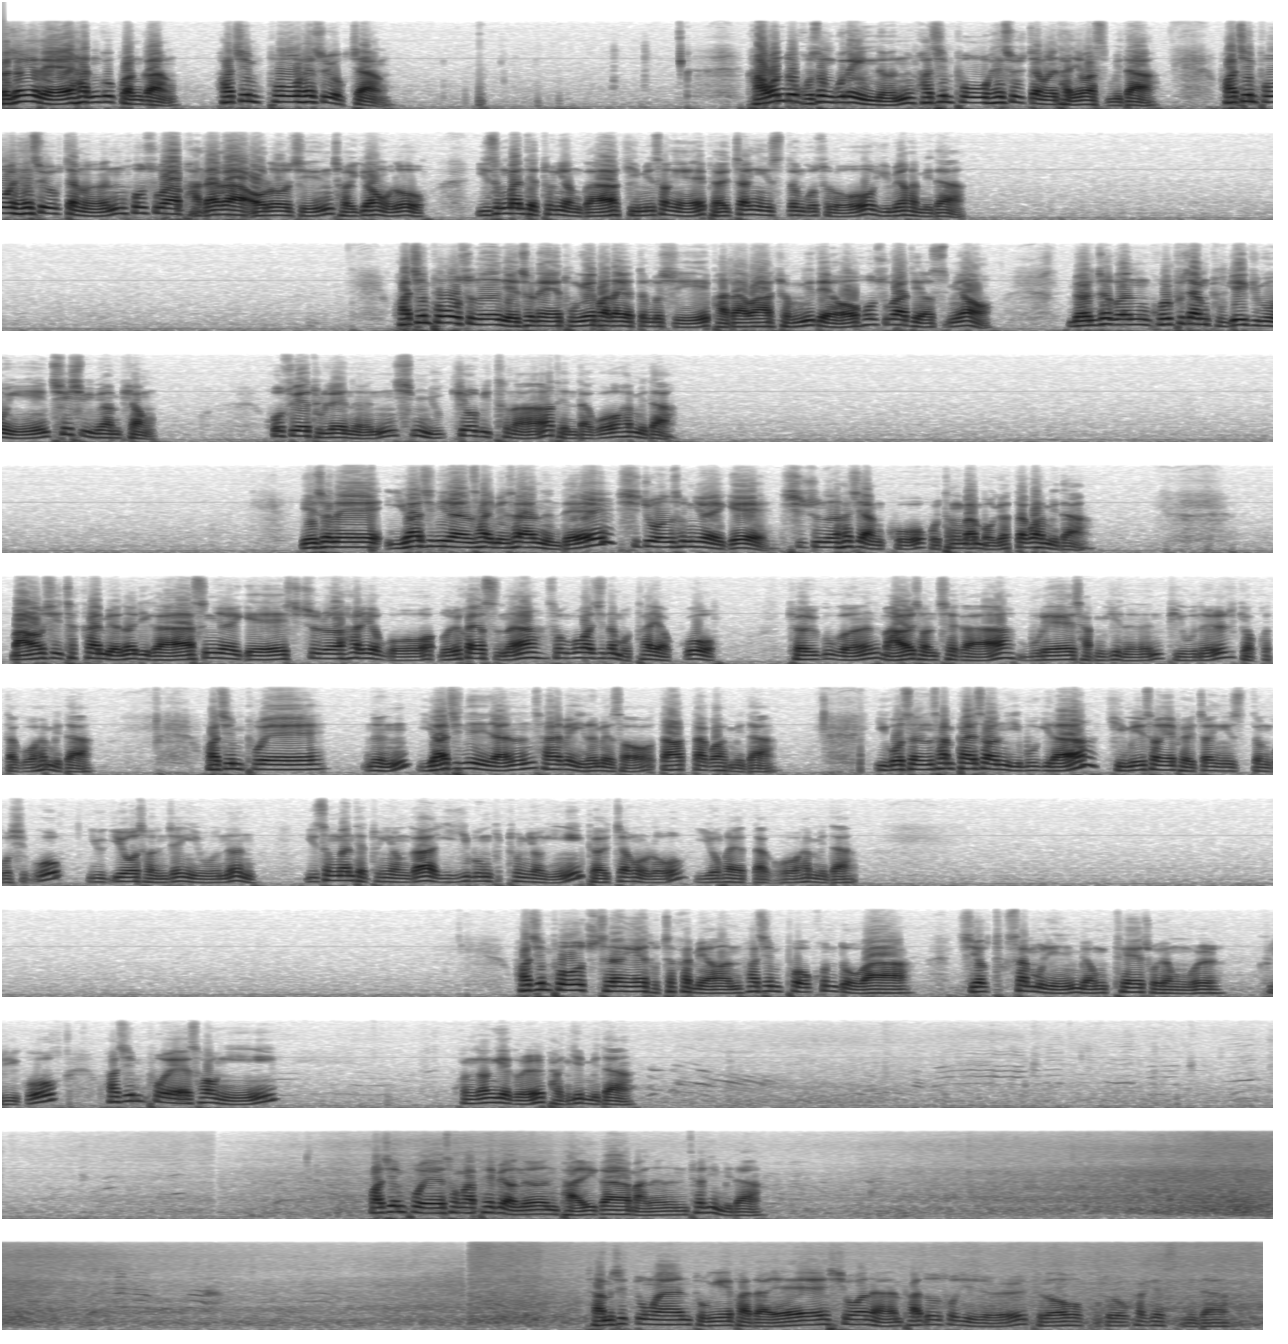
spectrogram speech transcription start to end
여정연의 한국관광 화진포 해수욕장 강원도 고성군에 있는 화진포 해수욕장을 다녀왔습니다. 화진포 해수욕장은 호수와 바다가 어우러진 절경으로 이승만 대통령과 김일성의 별장이 있었던 곳으로 유명합니다. 화진포 호수는 예전에 동해바다였던 것이 바다와 격리되어 호수가 되었으며 면적은 골프장 두개 규모인 72만 평, 호수의 둘레는 16km나 된다고 합니다. 예전에 이화진이라는 사람이 살았는데 시주원 성녀에게 시주는 하지 않고 골탕만 먹였다고 합니다. 마음씨 착한 며느리가 승려에게 시주를 하려고 노력하였으나 성공하지는 못하였고 결국은 마을 전체가 물에 잠기는 비운을 겪었다고 합니다. 화진포에 는 이하진이라는 사람의 이름에서 따왔다고 합니다. 이곳은 38선 이북이라 김일성의 별장이 있었던 곳이고 6.25 전쟁 이후는 이승만 대통령과 이기붕 부통령이 별장으로 이용하였다고 합니다. 화진포 주차장에 도착하면 화진포 콘도와 지역 특산물인 명태 조형물 그리고 화진포의 성이 관광객을 반깁니다. 화진포의 성합 해변은 바위가 많은 편입니다. 잠시 동안 동해 바다의 시원한 파도 소리를 들어보도록 하겠습니다.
